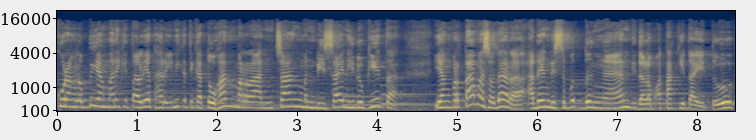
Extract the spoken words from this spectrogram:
kurang lebih yang mari kita lihat hari ini ketika Tuhan merancang, mendesain hidup kita. Yang pertama saudara, ada yang disebut dengan di dalam otak kita itu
